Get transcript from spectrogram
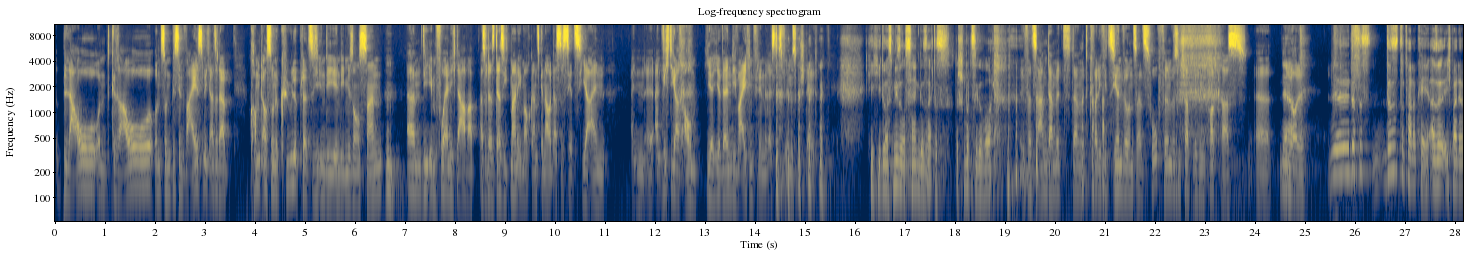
blau und grau und so ein bisschen weißlich, also da kommt auch so eine Kühle plötzlich in die in die Mise en scène, ähm, die eben vorher nicht da war. Also das, da sieht man eben auch ganz genau, das ist jetzt hier ein ein, äh, ein wichtiger Raum. Hier, hier werden die Weichen für den Rest des Films gestellt. Hihi, du hast mise en scène gesagt, das, das schmutzige Wort. Ich würde sagen, damit, damit qualifizieren wir uns als hochfilmwissenschaftlichen Podcast. Äh, Ja. Lol. Äh, Das ist, das ist total okay. Also ich meine,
